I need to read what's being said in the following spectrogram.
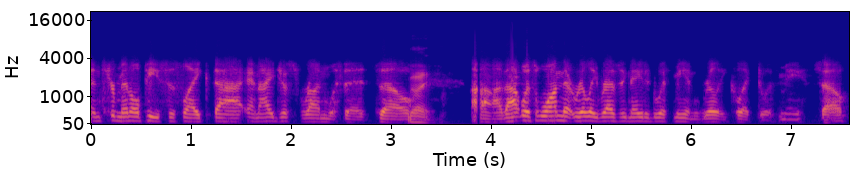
instrumental pieces like that and I just run with it. So right. uh, that was one that really resonated with me and really clicked with me. So.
